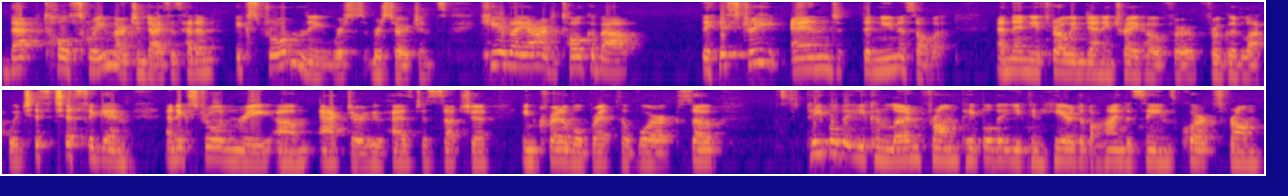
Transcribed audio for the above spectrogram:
that whole Scream merchandise has had an extraordinary res- resurgence. Here they are to talk about the history and the newness of it. And then you throw in Danny Trejo for, for good luck, which is just, again, an extraordinary um, actor who has just such an incredible breadth of work. So, people that you can learn from, people that you can hear the behind the scenes quirks from,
